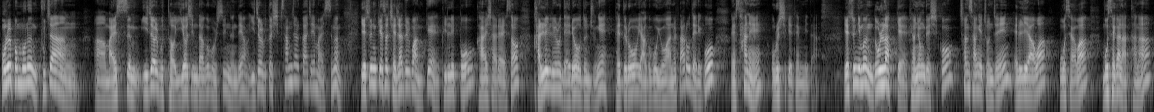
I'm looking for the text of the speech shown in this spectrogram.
오늘 본문은 9장 아, 말씀 2절부터 이어진다고 볼 수 있는데요. 2절부터 13절까지의 말씀은 예수님께서 제자들과 함께 빌립보 가이사랴에서 갈릴리로 내려오던 중에 베드로, 야고보, 요한을 따로 데리고 산에 오르시게 됩니다. 예수님은 놀랍게 변형되시고 천상의 존재인 엘리야와 모세와 모세가 나타나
